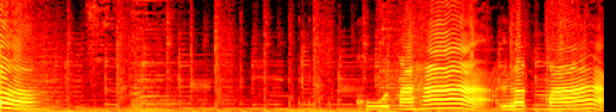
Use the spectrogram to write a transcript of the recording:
อ คูณมาห้าเลิศมาก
